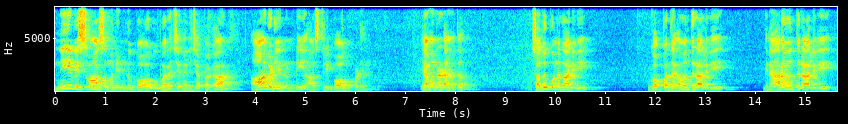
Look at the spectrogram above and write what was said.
నీ విశ్వాసము నిన్ను బాగుపరచనని చెప్పగా ఆ గడియ నుండి ఆ స్త్రీ బాగుపడిన ఏమన్నాడు ఆమెతో? చదువుకున్న దానివి గొప్ప ధనవంతురాలివి జ్ఞానవంతురాలివి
